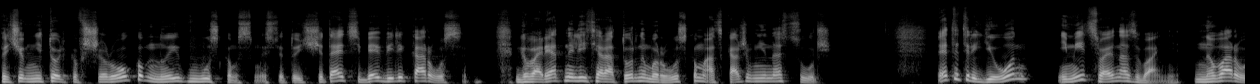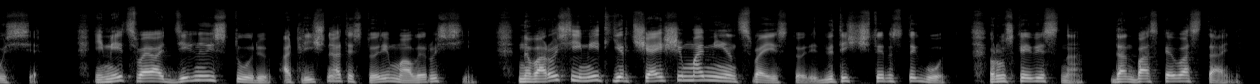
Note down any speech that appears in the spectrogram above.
Причем не только в широком, но и в узком смысле. То есть считают себя великороссами. Говорят на литературном русском, а скажем, не на суржике. Этот регион имеет свое название – Новороссия. Имеет свою отдельную историю, отличную от истории Малой Руси. Новороссия имеет ярчайший момент своей истории. 2014 год. Русская весна. Донбасское восстание.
